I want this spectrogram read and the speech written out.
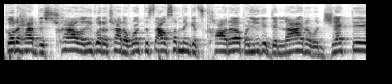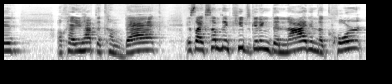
go to have this trial or you go to try to work this out, something gets caught up or you get denied or rejected. Okay, you have to come back. It's like something keeps getting denied in the court.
